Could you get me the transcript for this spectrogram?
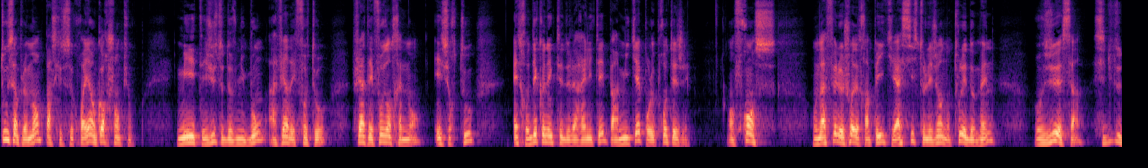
Tout simplement parce qu'il se croyait encore champion. Mais il était juste devenu bon à faire des photos, faire des faux entraînements et surtout être déconnecté de la réalité par Mickey pour le protéger. En France, on a fait le choix d'être un pays qui assiste les gens dans tous les domaines. Aux USA, si tu ne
